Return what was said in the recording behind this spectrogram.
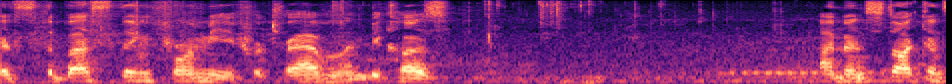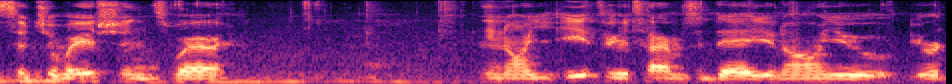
it's the best thing for me for traveling because I've been stuck in situations where you know you eat three times a day. You know you your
